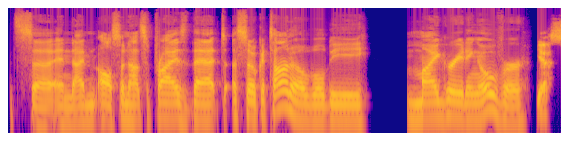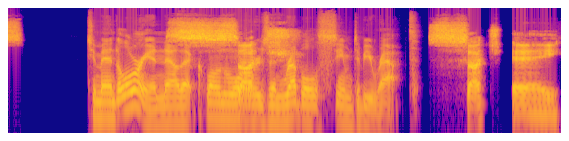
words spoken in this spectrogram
it's uh, and I'm also not surprised that Ahsoka Tano will be migrating over Yes. to Mandalorian now that Clone Wars and Rebels seem to be wrapped. Such a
